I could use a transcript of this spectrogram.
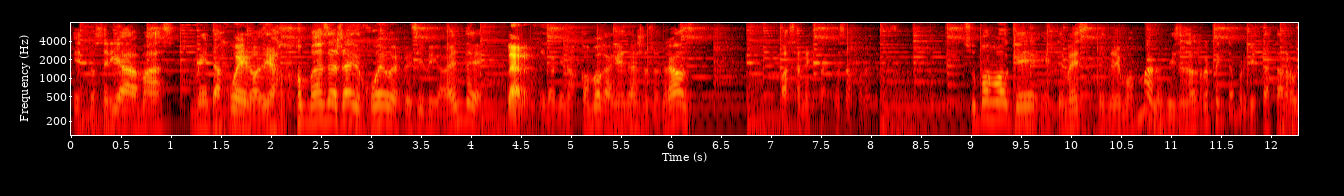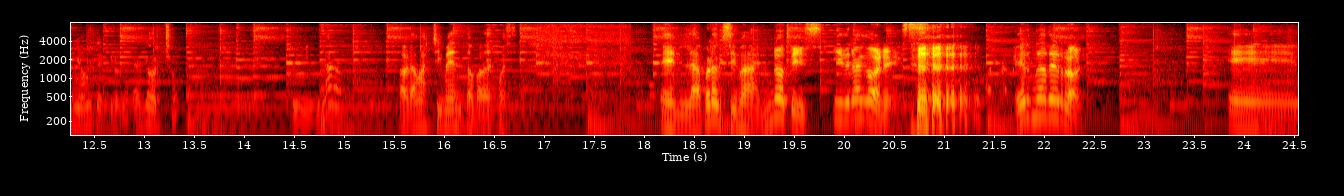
esto sería más metajuego, digamos, más allá del juego específicamente. Claro. De lo que nos convoca que es Dungeons atrás, pasan estas cosas por detrás. Supongo que este mes tendremos más noticias al respecto porque está esta reunión que creo que era el 8. Y nada, habrá más chimento para después. En la próxima Notis y Dragones. Taberna de rol. Eh,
